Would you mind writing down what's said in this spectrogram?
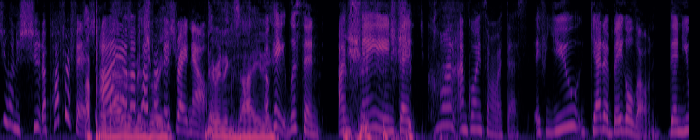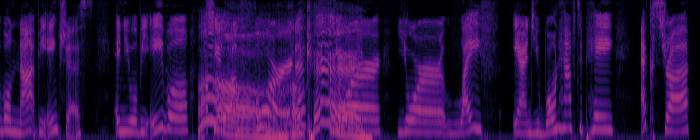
Would you want to shoot a puffer fish? I put 'em I out of am a puffer misery. fish right now. They're in anxiety. Okay, listen. I'm saying that, come on, I'm going somewhere with this. If you get a bagel loan, then you will not be anxious and you will be able to Oh, afford okay. your, your life and you won't have to pay extra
